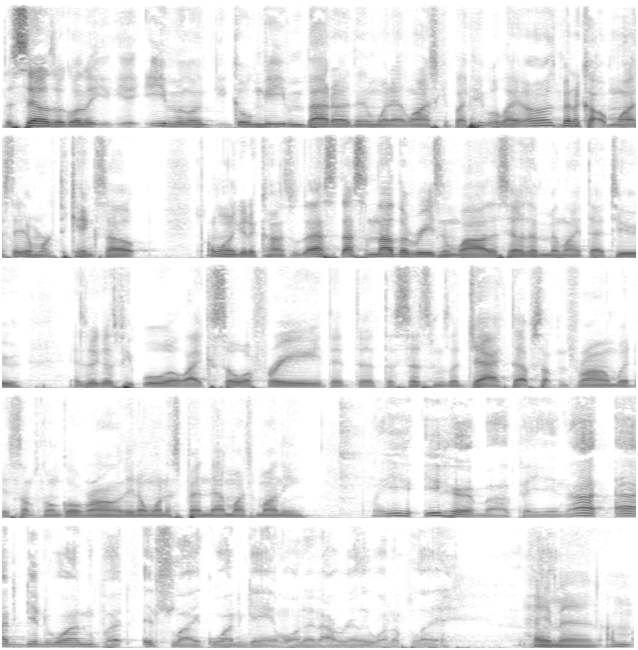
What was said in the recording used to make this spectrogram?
the sales are going to even going to get even better than when it launched. Like people are like, oh, it's been a couple months. They didn't work the kinks out. I want to get a console. That's that's another reason why the sales have been like that too. Is because people are like so afraid that the, the systems are jacked up, something's wrong with it, something's going to go wrong. They don't want to spend that much money. You, you heard my opinion. I, I'd get one, but it's like one game on it I really want to play. Hey man, I'm.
